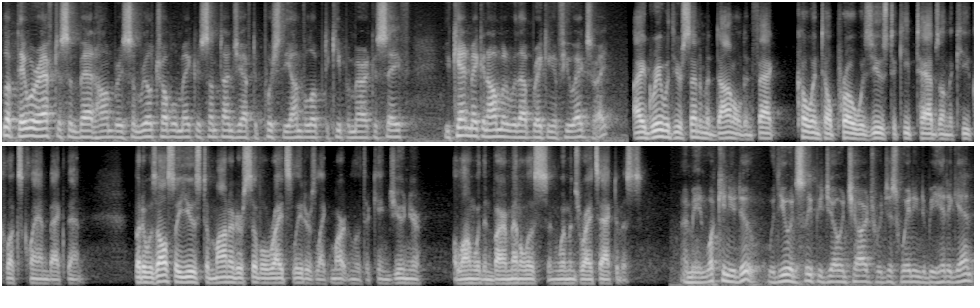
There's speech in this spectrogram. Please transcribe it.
Look, they were after some bad hombres, some real troublemakers. Sometimes you have to push the envelope to keep America safe. You can't make an omelet without breaking a few eggs, right? I agree with your sentiment, Donald. In fact, COINTELPRO was used to keep tabs on the Ku Klux Klan back then. But it was also used to monitor civil rights leaders like Martin Luther King Jr., along with environmentalists and women's rights activists. I mean, what can you do? With you and Sleepy Joe in charge, we're just waiting to be hit again.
